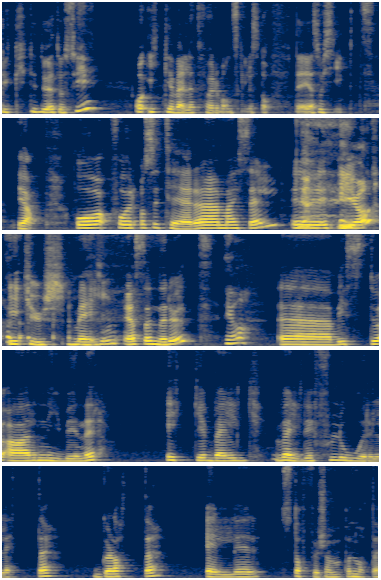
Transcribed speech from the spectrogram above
dyktig du er til å sy, og ikke velg et for vanskelig stoff. Det er så kjipt. Ja. Og for å sitere meg selv eh, i, Ja. i kursmailen jeg sender ut Ja. eh, Hvis du er nybegynner, ikke velg veldig florlette, glatte eller stoffer som på en måte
